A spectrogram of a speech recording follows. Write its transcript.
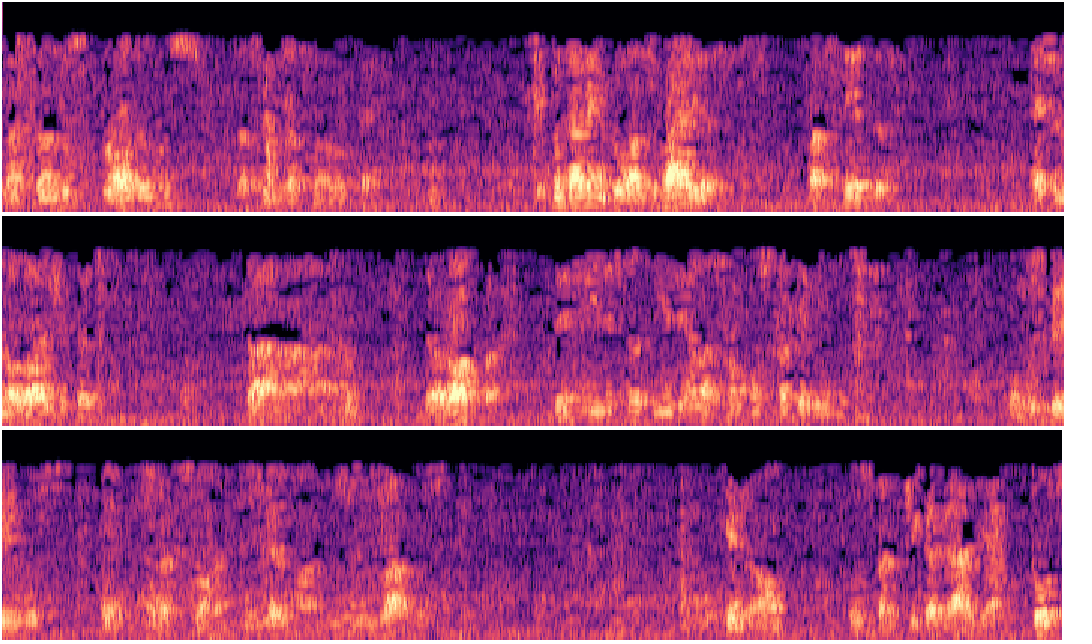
lançando os pródromos da civilização europeia. E quando ela lembrou as várias facetas etnológicas da, da Europa, define essas linhas de relação com os capelinos, como os gregos, os saxões, os germanos, os eslavos. Por que não os Antiga todos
